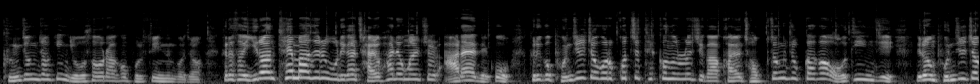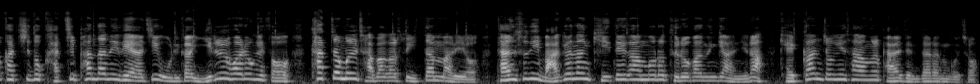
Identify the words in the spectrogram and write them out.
긍정적인 요소라고 볼 수 있는 거죠. 그래서 이런 테마들을 우리가 잘 활용할 줄 알아야 되고 그리고 본질적으로 코츠 테크놀로지가 과연 적정 주가가 어디인지 이런 본질적 가치도 같이 판단이 돼야지 우리가 이를 활용해서 타점을 잡아갈 수 있단 말이에요. 단순히 막연한 기대감으로 들어가는 게 아니라 객관적인 상황을 봐야 된다라는 거죠.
